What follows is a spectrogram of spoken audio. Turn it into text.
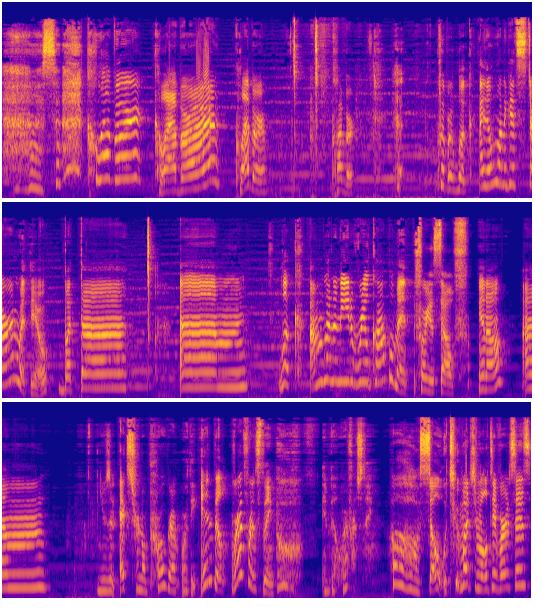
clever, clever, clever, clever, clever. Look, I don't want to get stern with you, but uh, um, look, I'm gonna need a real compliment for yourself. You know, Um, use an external program or the inbuilt reference thing. inbuilt reference thing. Oh, so too much MultiVersus.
